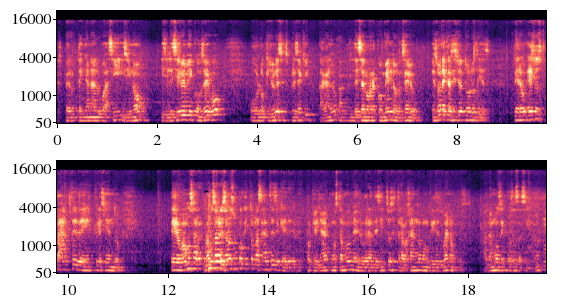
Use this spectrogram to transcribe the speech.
Espero tengan algo así. Y si no, y si les sirve mi consejo o lo que yo les expresé aquí, háganlo. Les se lo recomiendo, en serio. Es un ejercicio todos los días. Pero eso es parte de ir creciendo. Pero vamos a, vamos a regresarnos un poquito más antes de que, porque ya como estamos medio grandecitos y trabajando, como que dices, bueno, pues hablamos de cosas así, ¿no?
